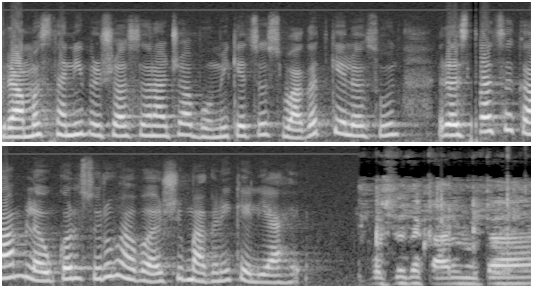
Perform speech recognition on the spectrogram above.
ग्रामस्थांनी प्रशासनाच्या भूमिकेचं स्वागत केलं असून रस्त्याचं काम लवकर सुरू व्हावं अशी मागणी केली आहे. उपोषणाचं कारण होता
